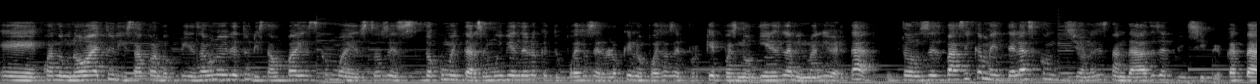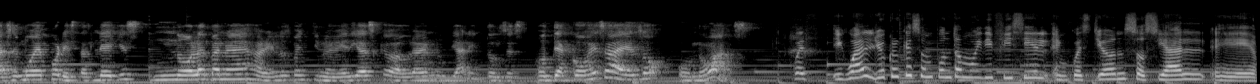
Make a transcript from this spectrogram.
eh, cuando uno va de turista, cuando piensa uno ir de turista a un país como estos, es documentarse muy bien de lo que tú puedes hacer o lo que no puedes hacer porque pues no tienes la misma libertad. Entonces, básicamente las condiciones están dadas desde el principio. Qatar se mueve por estas leyes, no las van a dejar en los 29 días que va a durar el mundial, entonces o te acoges a eso o no vas. Pues igual yo creo que es un punto muy difícil en cuestión social eh,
